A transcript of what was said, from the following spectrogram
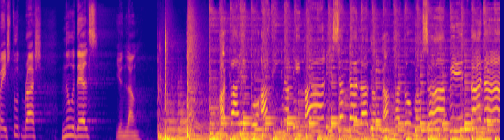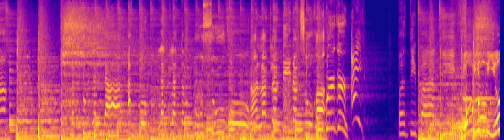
toothpaste, toothbrush, noodles. Yun lang. At bayan ko aking nakita Isang dalagang nakadungaw sa bintana Nagtulala ako, laglag ang puso ko Nalaglag din ang suka Burger! Pati-pati Yo, yo, yo!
